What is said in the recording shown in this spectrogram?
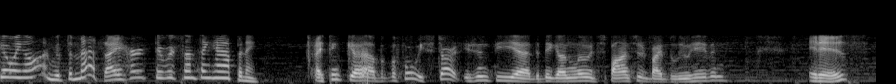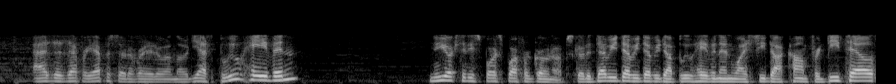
going on with the Mets? I heard there was something happening. I think, uh, but before we start, isn't the uh, the big unload sponsored by Blue Haven? It is, as is every episode of Ready to Unload. Yes, Blue Haven, New York City sports bar for grown-ups. Go to www.bluehavennyc.com for details.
